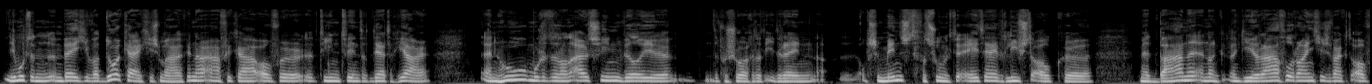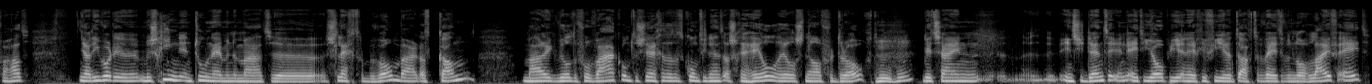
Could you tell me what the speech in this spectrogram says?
Je moet een, een beetje wat doorkijkjes maken naar Afrika over 10, 20, 30 jaar. En hoe moet het er dan uitzien? Wil je ervoor zorgen dat iedereen op zijn minst fatsoenlijk te eten heeft? Liefst ook met banen. En dan die rafelrandjes waar ik het over had. Ja, die worden misschien in toenemende mate uh, slechter bewoonbaar. Dat kan. Maar ik wil ervoor waken om te zeggen dat het continent als geheel heel snel verdroogt. Mm -hmm. Dit zijn incidenten in Ethiopië in 1984 weten we nog live aid.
